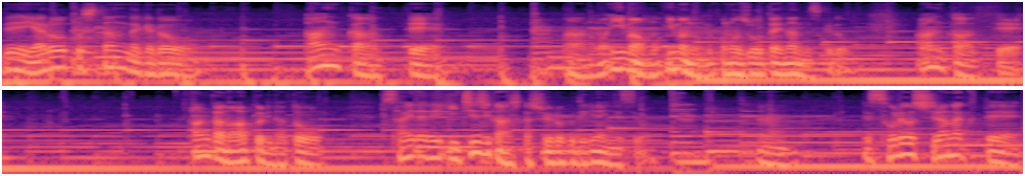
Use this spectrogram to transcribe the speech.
でやろうとしたんだけどアンカーってあの今も今のこの状態なんですけどアンカーってアンカーのアプリだと最大で1時間しか収録できないんですよ、うん、でそれを知らなくて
